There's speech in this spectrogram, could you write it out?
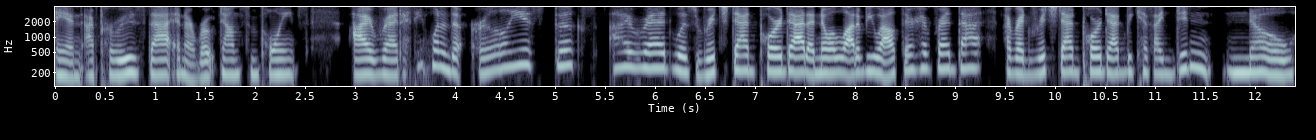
and I perused that and I wrote down some points. I read, I think one of the earliest books I read was Rich Dad Poor Dad. I know a lot of you out there have read that. I read Rich Dad Poor Dad because I didn't know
